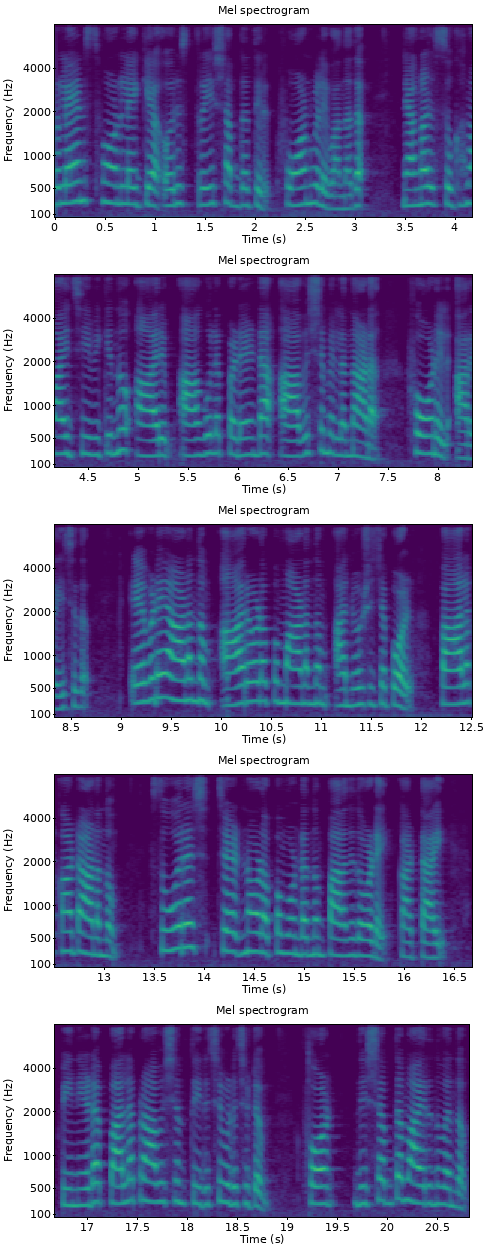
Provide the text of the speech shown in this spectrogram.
റിലയൻസ് ഫോണിലേക്ക് ഒരു സ്ത്രീ ശബ്ദത്തിൽ ഫോൺ വിളി വന്നത്. ഞങ്ങൾ സുഖമായി ജീവിക്കുന്നു. ആരും ആകുലപ്പെടേണ്ട ആവശ്യമില്ലെന്നാണ് ഫോണിൽ അറിയിച്ചത്. എവിടെയാണെന്നും ആരോടൊപ്പമാണെന്നും അന്വേഷിച്ചപ്പോൾ പാലക്കാട്ടാണെന്നും സൂരജ് ചേട്ടനോടൊപ്പമുണ്ടെന്നും പറഞ്ഞതോടെ കട്ടായി. പിന്നീട് പല പ്രാവശ്യം തിരിച്ചു വിളിച്ചിട്ടും ഫോൺ നിശബ്ദമായിരുന്നുവെന്നും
